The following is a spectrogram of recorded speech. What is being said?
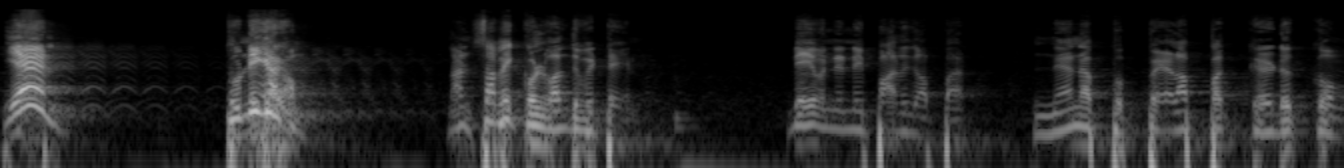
ஏன்? துணிகரம். நான் சபைக்குள் வந்து விட்டேன் தேவன் என்னை பாதுகாப்பார். நினப்பு பிளப்ப கெடுக்கும்.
